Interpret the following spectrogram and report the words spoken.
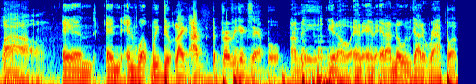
Wow. And and and what we do like I, the perfect example i mean you know and, and and i know we've got to wrap up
